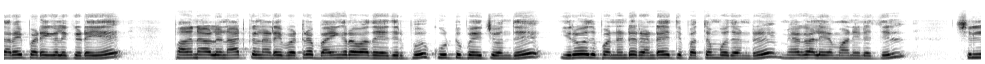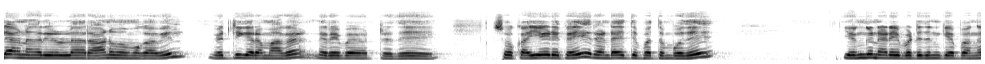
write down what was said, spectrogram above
தரைப்படைகளுக்கிடையே பதினாலு நாட்கள் நடைபெற்ற பயங்கரவாத எதிர்ப்பு கூட்டு பயிற்சி வந்து இருபது பன்னெண்டு ரெண்டாயிரத்தி பத்தொம்போது அன்று மேகாலய மாநிலத்தில் ஷில்லாங் நகரில் உள்ள இராணுவ முகாவில் வெற்றிகரமாக நிறைவேற்றது. ஸோ கையேடு கை ரெண்டாயிரத்தி பத்தொம்போது எங்கு நடைபெற்றதுன்னு கேட்பாங்க.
